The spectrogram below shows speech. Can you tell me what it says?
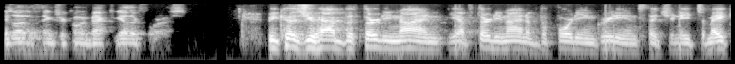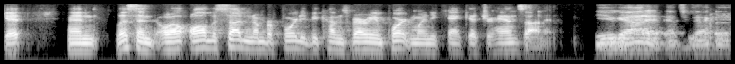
as other things are coming back together for us. Because you have the 39, you have 39 of the 40 ingredients that you need to make it and listen, all, all of a sudden, number 40 becomes very important when you can't get your hands on it. You got it. That's exactly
